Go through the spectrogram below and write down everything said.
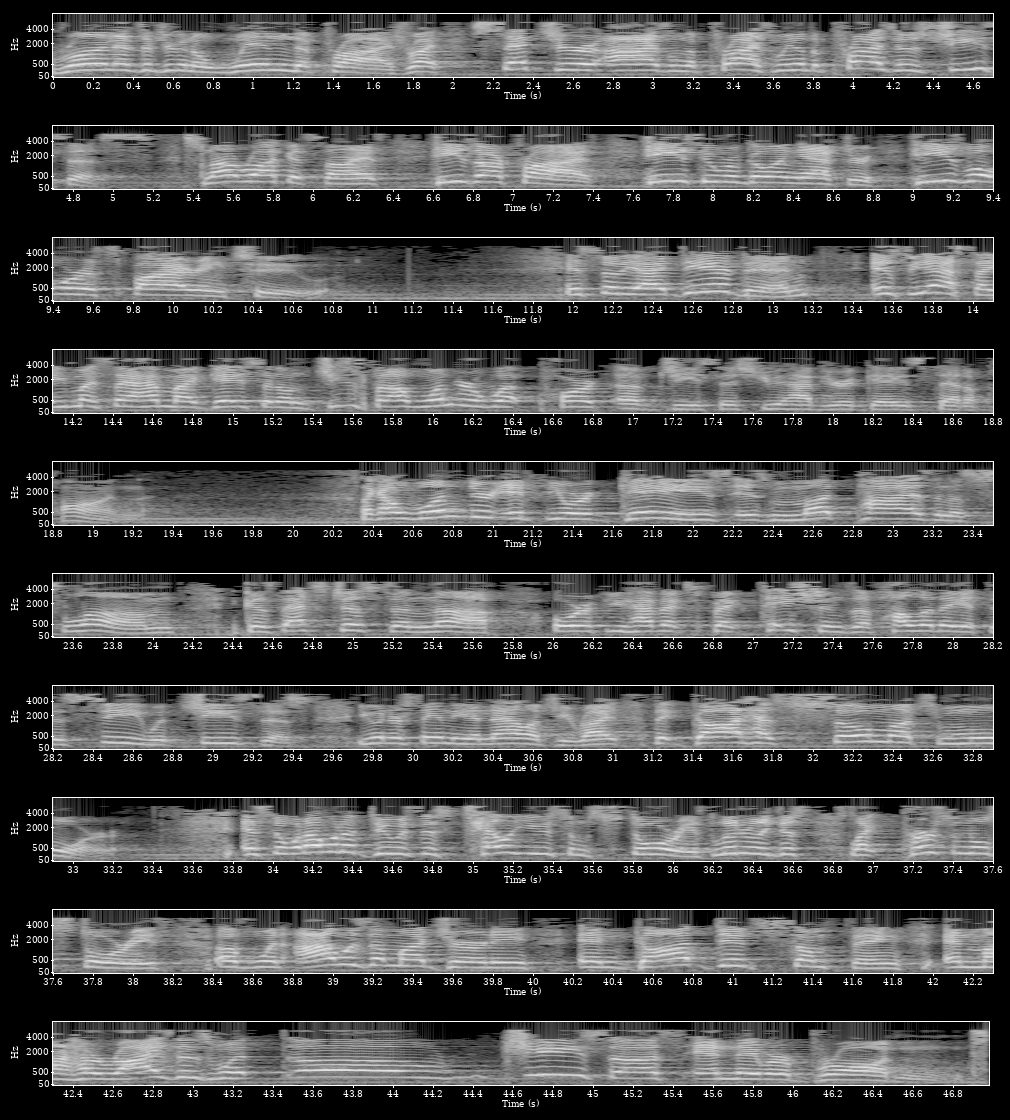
Run as if you're going to win the prize, right? Set your eyes on the prize. We know the prize is Jesus. It's not rocket science. He's our prize. He's who we're going after. He's what we're aspiring to. And so the idea then is yes, you might say I have my gaze set on Jesus, but I wonder what part of Jesus you have your gaze set upon. Like, I wonder if your gaze is mud pies in a slum, because that's just enough, or if you have expectations of holiday at the sea with Jesus. You understand the analogy, right? That God has so much more. And so what I want to do is just tell you some stories, literally just like personal stories of when I was on my journey and God did something and my horizons went, oh, Jesus, and they were broadened.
